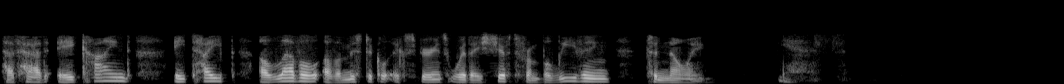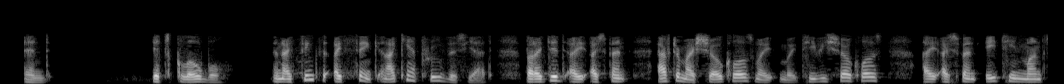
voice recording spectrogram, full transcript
have had a kind, a type, a level of a mystical experience where they shift from believing to knowing. Yes. And it's global. And I think that I think, and I can't prove this yet, but I did. I, I spent after my show closed, my my TV show closed. I, I spent 18 months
